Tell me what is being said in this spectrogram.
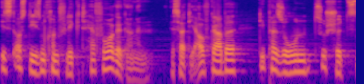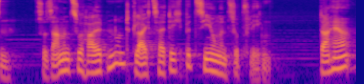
ist aus diesem Konflikt hervorgegangen. Es hat die Aufgabe, die Person zu schützen, zusammenzuhalten und gleichzeitig Beziehungen zu pflegen. Daher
